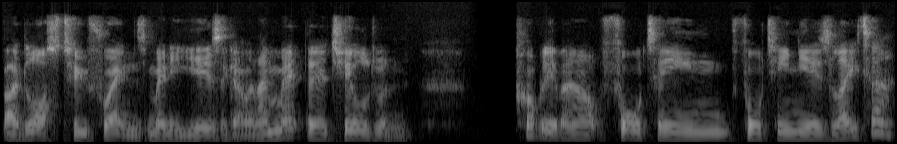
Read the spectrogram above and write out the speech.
I'd lost two friends many years ago, and I met their children probably about 14, 14 years later.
